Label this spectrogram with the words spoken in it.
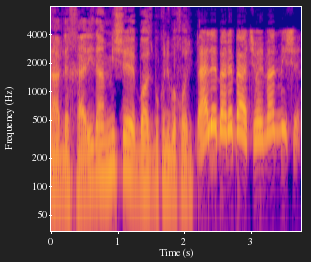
قبل خریدم میشه باز بکنی بخوری. بله برای بچه های من میشه.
